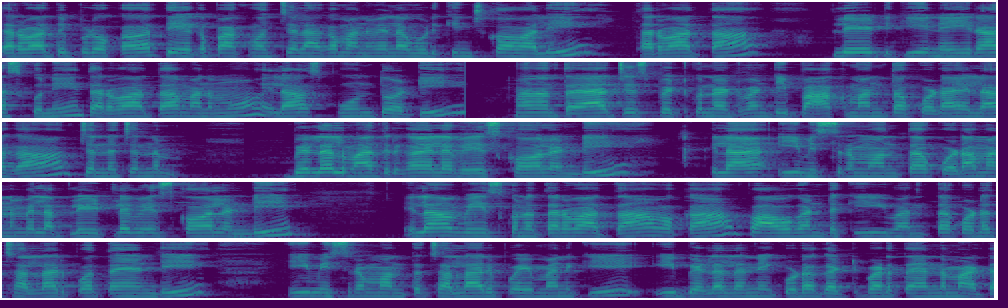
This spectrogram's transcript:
తర్వాత ఇప్పుడు ఒక తీగపాకం వచ్చేలాగా మనం ఇలా ఉడికించుకోవాలి. తర్వాత ప్లేట్కి నెయ్యి రాసుకుని తర్వాత మనము ఇలా స్పూన్ తోటి మనం తయారు చేసి పెట్టుకున్నటువంటి పాకం అంతా కూడా ఇలాగా చిన్న చిన్న బిళ్ళల మాదిరిగా ఇలా వేసుకోవాలండి. ఇలా ఈ మిశ్రమం అంతా కూడా మనం ఇలా ప్లేట్లో వేసుకోవాలండి. ఇలా వేసుకున్న తర్వాత ఒక పావు గంటకి ఇవంతా కూడా చల్లారిపోతాయండి. ఈ మిశ్రమం అంతా చల్లారిపోయి మనకి ఈ బిళ్ళలన్నీ కూడా గట్టిపడతాయన్నమాట.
